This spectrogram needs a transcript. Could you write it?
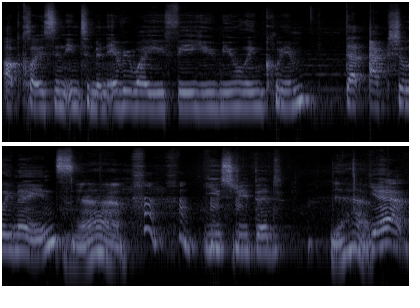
up close and intimate every way you fear you, mewling quim. That actually means Yeah. you stupid. Yeah. Yeah,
